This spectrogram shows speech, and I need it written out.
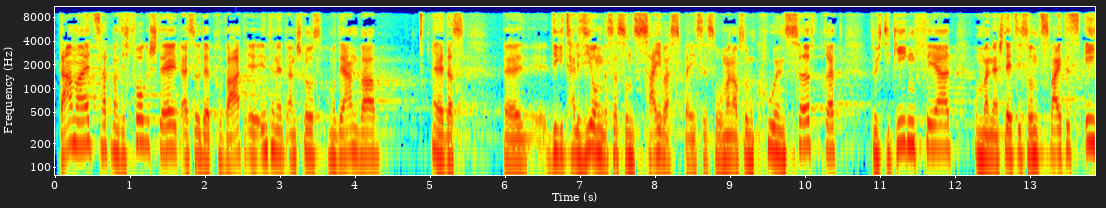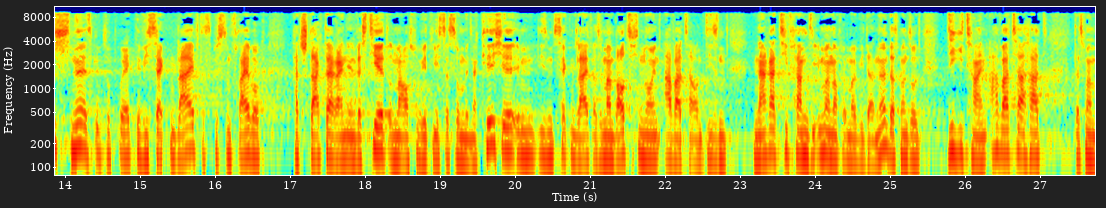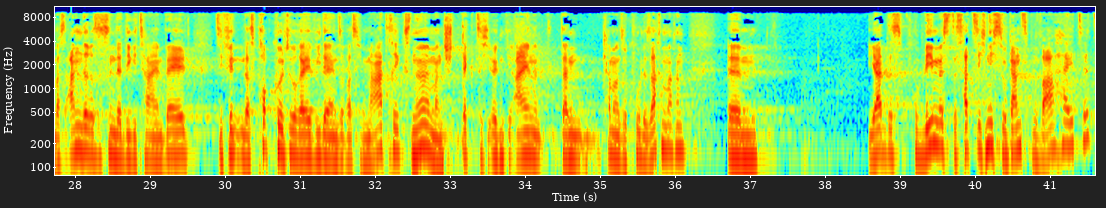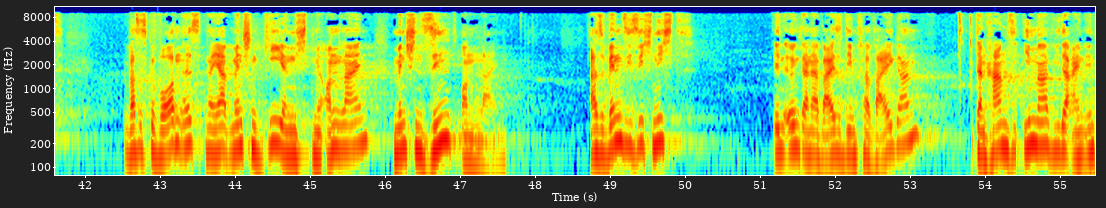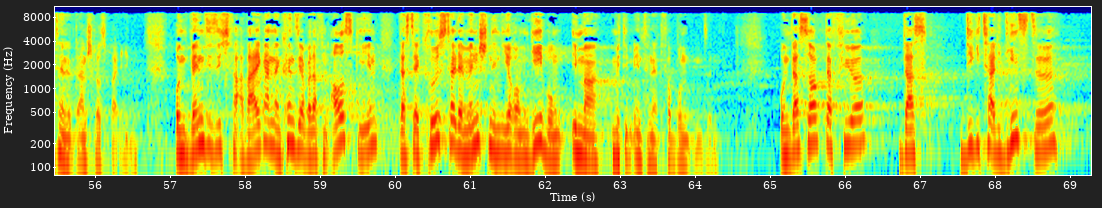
Damals hat man sich vorgestellt, als so der Privat-Internetanschluss modern war, äh, dass äh, Digitalisierung, dass das so ein Cyberspace ist, wo man auf so einem coolen Surfbrett durch die Gegend fährt und man erstellt sich so ein zweites Ich. Ne? Es gibt so Projekte wie Second Life, das Bistum Freiburg hat stark da rein investiert und mal ausprobiert, wie ist das so mit einer Kirche in diesem Second Life. Also man baut sich einen neuen Avatar und diesen Narrativ haben sie immer noch immer wieder, ne? dass man so einen digitalen Avatar hat, dass man was anderes ist in der digitalen Welt. Sie finden das popkulturell wieder in sowas wie Matrix. Ne? Man steckt sich irgendwie ein und dann kann man so coole Sachen machen. Ähm, ja, das Problem ist, das hat sich nicht so ganz bewahrheitet. was es geworden ist, naja, Menschen gehen nicht mehr online, Menschen sind online. Also wenn sie sich nicht in irgendeiner Weise dem verweigern, dann haben sie immer wieder einen Internetanschluss bei ihnen. Und wenn sie sich verweigern, dann können sie aber davon ausgehen, dass der Größteil der Menschen in ihrer Umgebung immer mit dem Internet verbunden sind. Und das sorgt dafür, dass digitale Dienste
